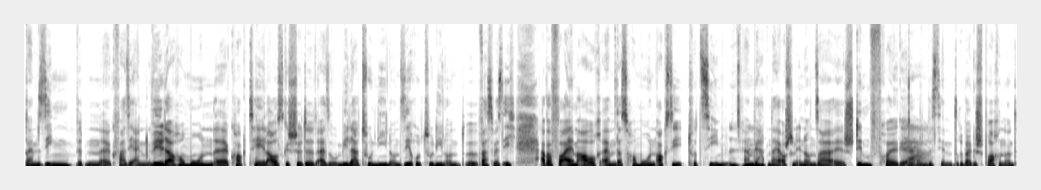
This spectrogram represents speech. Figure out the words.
beim Singen wird ein, äh, quasi ein wilder Hormoncocktail äh, ausgeschüttet, also Melatonin und Serotonin und äh, was weiß ich, aber vor allem auch ähm, das Hormon Oxytocin. Mhm. Ähm, wir hatten da ja auch schon in unserer äh, Stimmfolge ja. ein bisschen drüber gesprochen und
